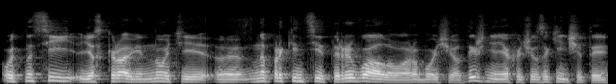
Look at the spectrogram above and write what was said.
От на цій яскравій ноті е, наприкінці тривалого робочого тижня я хочу закінчити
